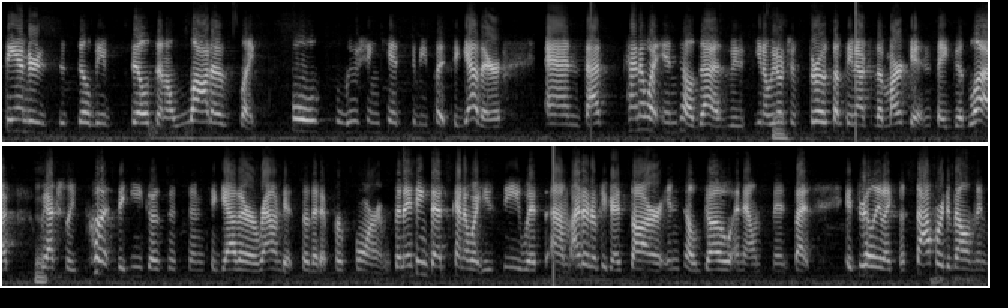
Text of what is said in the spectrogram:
standards to still be built and a lot of like full solution kits to be put together. And that's kind of what Intel does. We, you know, we don't just throw something out to the market and say good luck. Yeah. We actually put the ecosystem together around it so that it performs. And I think that's kind of what you see with. Um, I don't know if you guys saw our Intel Go announcement, but it's really like the software development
